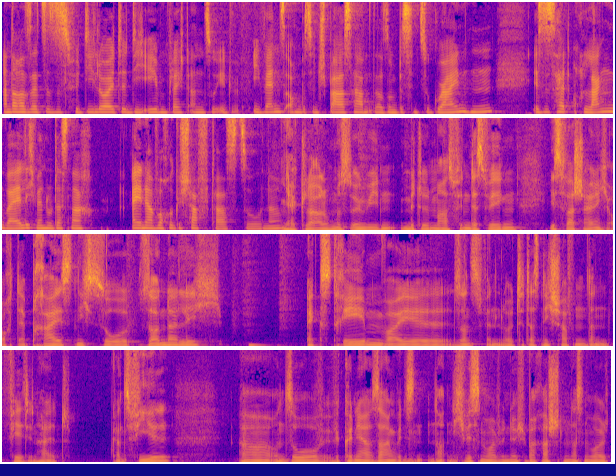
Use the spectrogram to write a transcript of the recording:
Andererseits ist es für die Leute, die eben vielleicht an so E- Events auch ein bisschen Spaß haben, da so ein bisschen zu grinden, ist es halt auch langweilig, wenn du das nach einer Woche geschafft hast. So, ne? Ja klar, du musst irgendwie ein Mittelmaß finden. Deswegen ist wahrscheinlich auch der Preis nicht so sonderlich extrem, weil sonst, wenn Leute das nicht schaffen, dann fehlt ihnen halt ganz viel. Äh, Und so, wir können ja sagen, wenn ihr es noch nicht wissen wollt, wenn ihr euch überraschen lassen wollt,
